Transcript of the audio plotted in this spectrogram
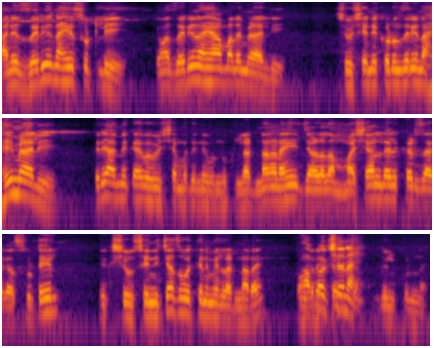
आणि जरी नाही सुटली किंवा जरी नाही आम्हाला मिळाली शिवसेनेकडून जरी नाही मिळाली तरी आम्ही काय भविष्यामध्ये निवडणूक लढणार नाही ज्यावेळेला मशाल ललकट जागा सुटेल एक शिवसेनेच्याच वतीने मी लढणार आहे काँग्रेसच्या नाही. बिलकुल नाही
